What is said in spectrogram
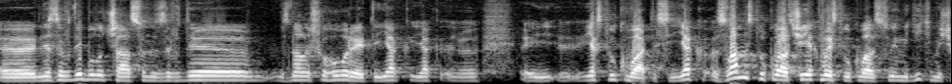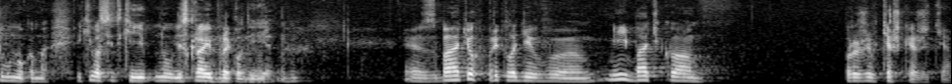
Е, не завжди було часу, не завжди знали, що говорити, як, як, е, як спілкуватися. Як з вами спілкувалися, чи як ви спілкувалися зі своїми дітьми чи внуками? Які у вас є такі ну, яскраві приклади є? Е, З багатьох прикладів, е, мій батько прожив тяжке життя.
